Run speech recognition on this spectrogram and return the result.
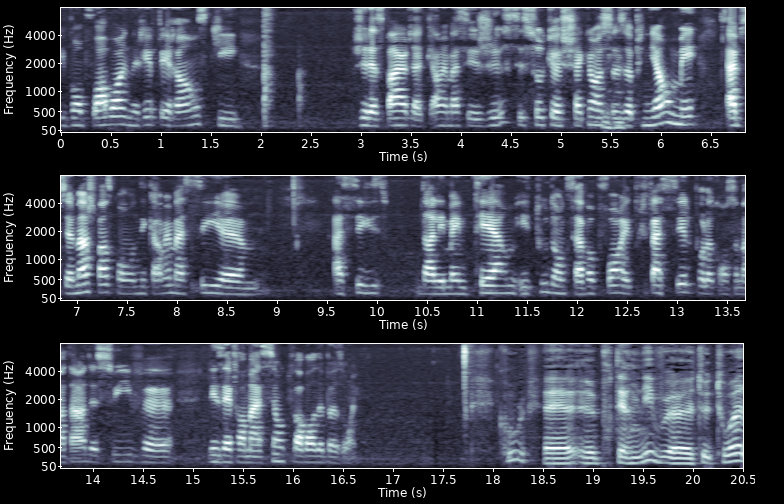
ils vont pouvoir avoir une référence qui est, je l'espère, quand même assez juste. C'est sûr que chacun a ses -hmm. opinions, mais habituellement, je pense qu'on est quand même assez... Euh, assez dans les mêmes termes et tout. Donc, ça va pouvoir être plus facile pour le consommateur de suivre euh, les informations qu'il va avoir de besoin. Cool. Euh, euh, pour terminer, euh, toi,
